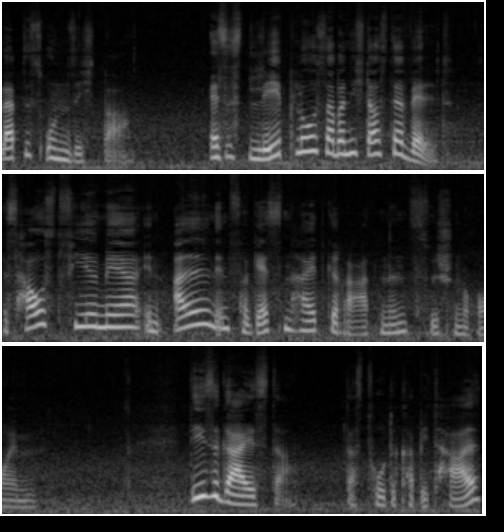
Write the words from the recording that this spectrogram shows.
bleibt es unsichtbar. Es ist leblos, aber nicht aus der Welt. Es haust vielmehr in allen in Vergessenheit geratenen Zwischenräumen. Diese Geister, das tote Kapital,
